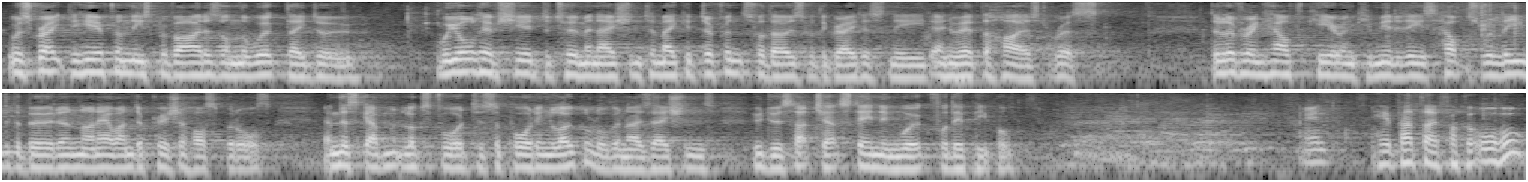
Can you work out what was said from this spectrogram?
It was great to hear from these providers on the work they do. We all have shared determination to make a difference for those with the greatest need and who have the highest risk. Delivering health care in communities helps relieve the burden on our under pressure hospitals, and this government looks forward to supporting local organisations who do such outstanding work for their people. And He Patai Whakaoho,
